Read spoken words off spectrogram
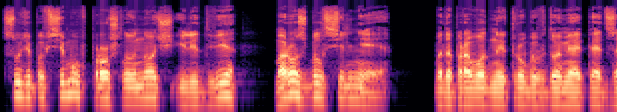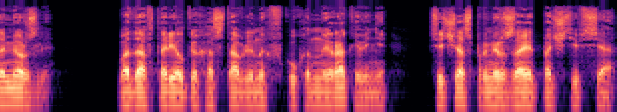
Судя по всему, в прошлую ночь или две мороз был сильнее, Водопроводные трубы в доме опять замерзли. Вода в тарелках, оставленных в кухонной раковине, сейчас промерзает почти вся.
